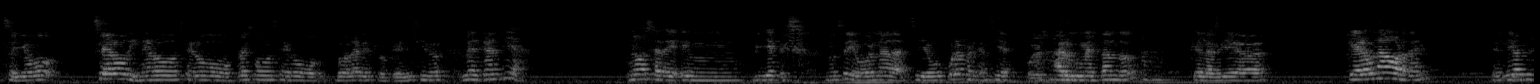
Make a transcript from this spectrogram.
se llevó cero dinero, cero pesos, cero dólares, lo que haya sido. Mercancía. No, o sea, de em, billetes. No se llevó nada, se llevó pura mercancía. Pues, Argumentando Ajá. Que la había. que era una orden del diablo.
